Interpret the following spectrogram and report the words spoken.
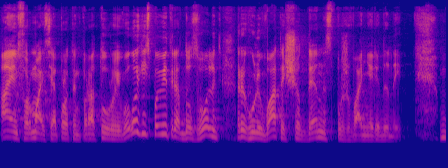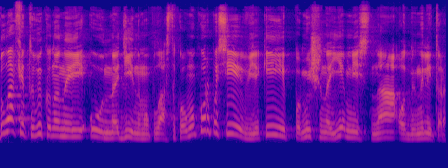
А інформація про температуру і вологість повітря дозволить регулювати щоденне споживання рідини. Блафіт виконаний у надійному пластиковому корпусі, в якій поміщена ємність на 1 літр.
